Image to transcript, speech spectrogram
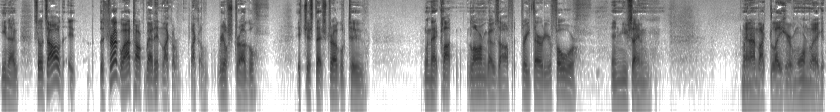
You know, so it's all it, the struggle I talk about isn't like a like a real struggle. It's just that struggle to when that clock alarm goes off at three thirty or four, and you saying, "Man, I'd like to lay here and warm legged,"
